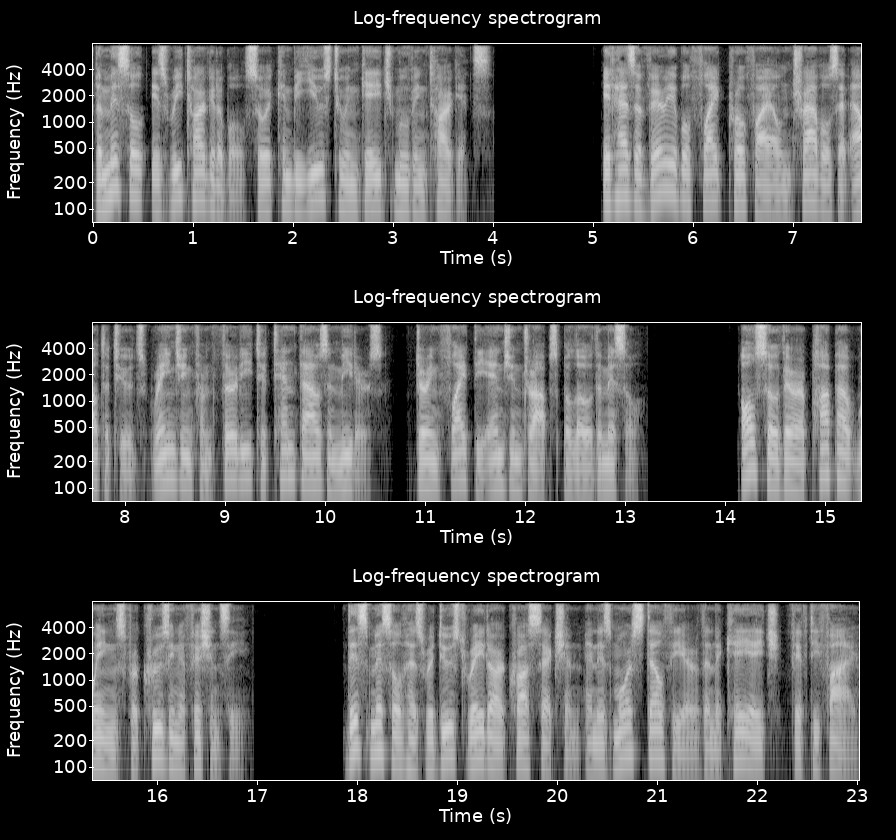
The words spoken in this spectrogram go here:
The missile is retargetable so it can be used to engage moving targets. It has a variable flight profile and travels at altitudes ranging from 30 to 10,000 meters, during flight the engine drops below the missile. Also there are pop-out wings for cruising efficiency. This missile has reduced radar cross-section and is more stealthier than the KH-55.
